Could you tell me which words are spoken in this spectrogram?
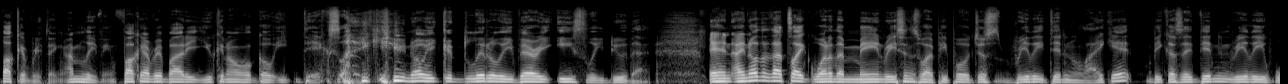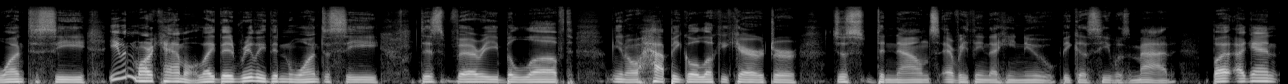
fuck everything. I'm leaving. Fuck everybody. You can all go eat dicks. Like, you know, he could literally very easily do that. And I know that that's like one of the main reasons why people just really didn't like it because they didn't really want to see, even Mark Hamill, like, they really didn't want to see this very beloved, you know, happy go lucky character just denounce everything that he knew because he was mad. But again,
